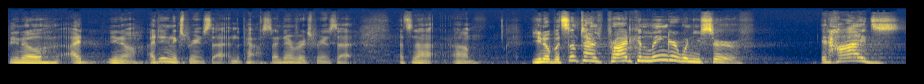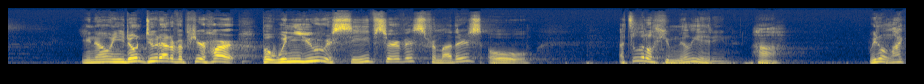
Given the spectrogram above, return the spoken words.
you know, I, you know, I didn't experience that in the past. I never experienced that. That's not, um, you know. But sometimes pride can linger when you serve. It hides, you know, and you don't do it out of a pure heart. But when you receive service from others, oh, that's a little humiliating, huh? We don't like,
